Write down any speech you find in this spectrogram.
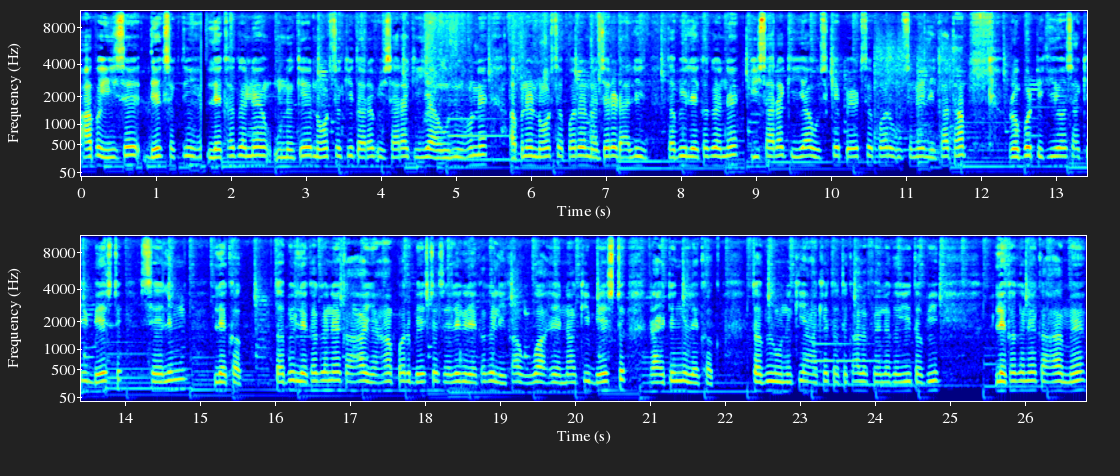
आप इसे देख सकती हैं? लेखक ने उनके नोट्स की तरफ़ इशारा किया। उन्होंने अपने नोट्स पर नज़र डाली। तभी लेखक ने इशारा किया। उसके पेट पर उसने लिखा था रोबोट की बेस्ट सेलिंग लेखक। तभी लेखक ने कहा, यहाँ पर बेस्ट सेलिंग लेखक लिखा हुआ है, न कि बेस्ट राइटिंग लेखक। तभी उनकी आँखें तत्काल फैल गई। तभी लेखक ने कहा, मैं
